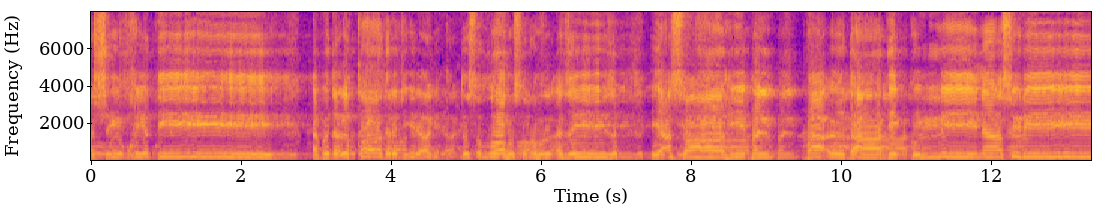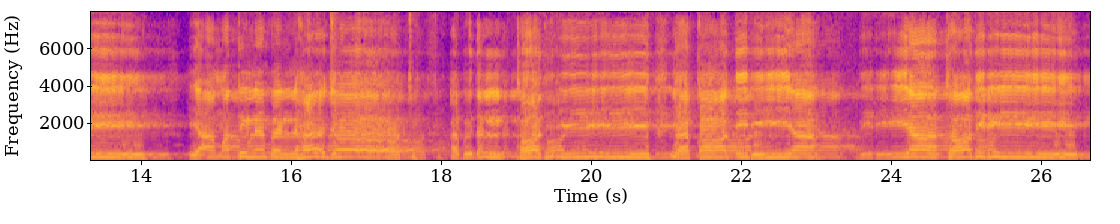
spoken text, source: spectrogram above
الشيخ محي الدين عبد القادر جيلاني قدس الله سره العزيز. يا صاحب البعداد كل ناصري. يا مطلب الحاجات عبد القادري. يا قادري يا قادري يا قادري.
